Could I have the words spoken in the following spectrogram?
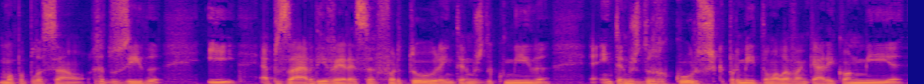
uma população reduzida e, apesar de haver essa fartura em termos de comida, em termos de recursos que permitam alavancar a economia,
